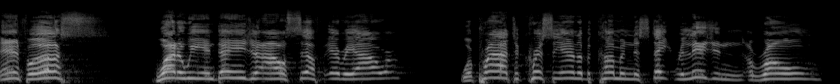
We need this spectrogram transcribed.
and for us, why do we endanger ourselves every hour? Well, prior to Christianity becoming the state religion of Rome,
